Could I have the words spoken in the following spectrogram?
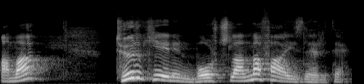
ama Türkiye'nin borçlanma faizleri de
